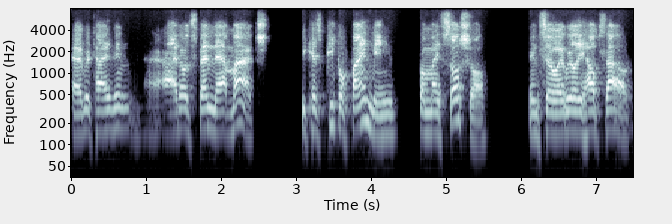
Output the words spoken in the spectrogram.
advertising, I don't spend that much because people find me from my social. And so it really helps out.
